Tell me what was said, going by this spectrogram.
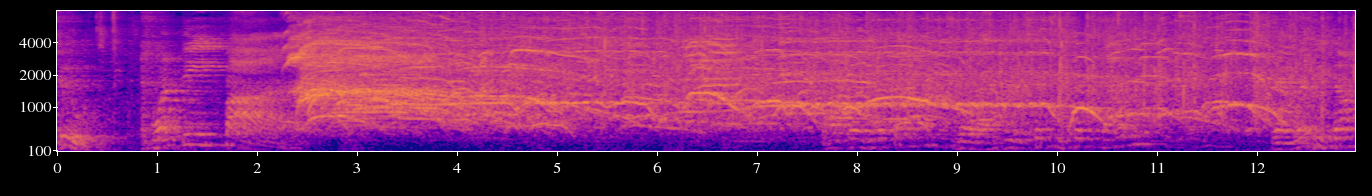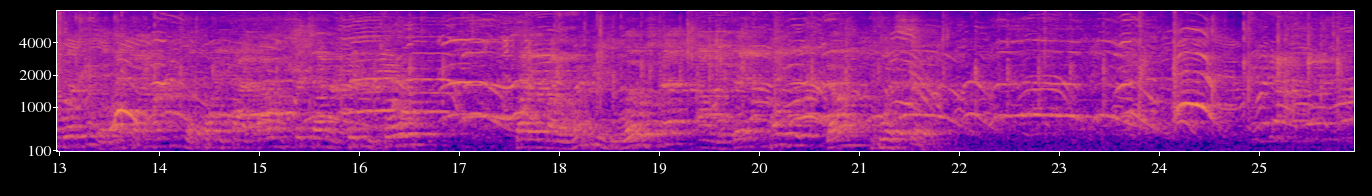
Two, twenty-five. And Wimpy's Dun Twistin, the lifetime earnings of twenty-five thousand six hundred fifty-four. Followed by Wimpy's Little Step out of the Dan Public Don Twisted.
